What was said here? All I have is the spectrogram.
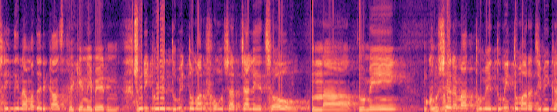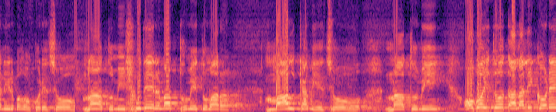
সেই দিন আমাদের কাছ থেকে নেবেন। চুরি করে তুমি তোমার সংসার চালিয়েছো? না, তুমি ঘুষের মাধ্যমে তুমি তোমার জীবিকা নির্বাহ করেছ, না তুমি সুদের মাধ্যমে তোমার মাল কামিয়েছ, না তুমি অবৈধ দালালি করে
